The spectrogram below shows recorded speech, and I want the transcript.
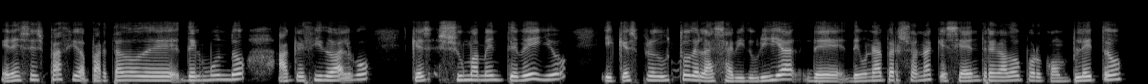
en ese espacio apartado del mundo, ha crecido algo que es sumamente bello y que es producto de la sabiduría de, una persona que se ha entregado por completo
